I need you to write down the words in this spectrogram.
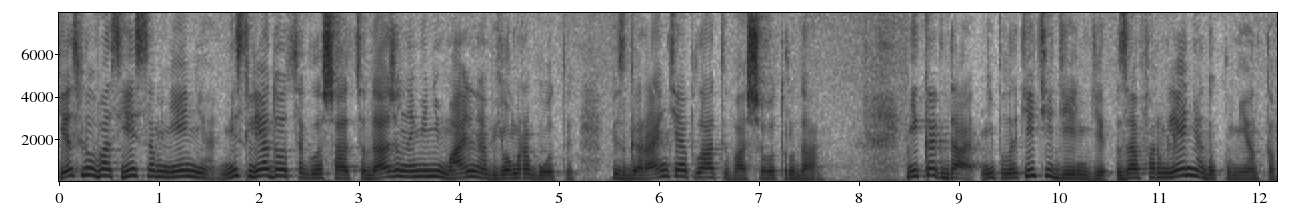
Если у вас есть сомнения, не следует соглашаться даже на минимальный объем работы, без гарантии оплаты вашего труда. Никогда не платите деньги за оформление документов,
